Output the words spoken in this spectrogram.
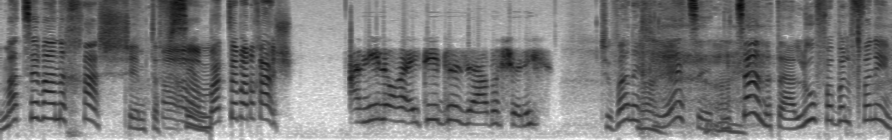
מה צבע הנחש שהם אה, תפסים? מה צבע נחש? אני לא ראיתי את זה, זה אבא שלי. תשובה נחרצת. ניצן, אתה אלוף הבלפנים.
